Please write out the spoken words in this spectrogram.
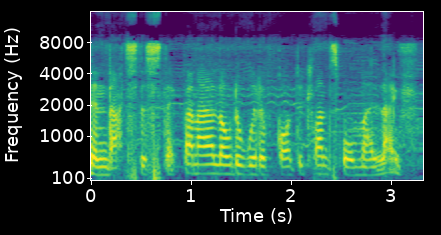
then that's the step. And I allow the word of God to transform my life.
